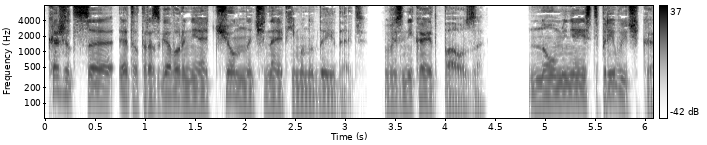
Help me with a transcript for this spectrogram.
Кажется, этот разговор ни о чем начинает ему надоедать. Возникает пауза. Но у меня есть привычка,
